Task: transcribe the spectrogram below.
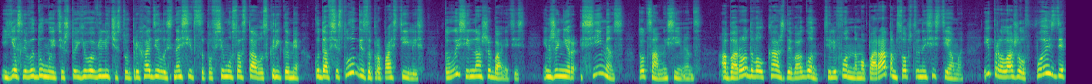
И если вы думаете, что его величеству приходилось носиться по всему составу с криками «Куда все слуги запропастились?», то вы сильно ошибаетесь. Инженер Сименс, тот самый Сименс, оборудовал каждый вагон телефонным аппаратом собственной системы и проложил в поезде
